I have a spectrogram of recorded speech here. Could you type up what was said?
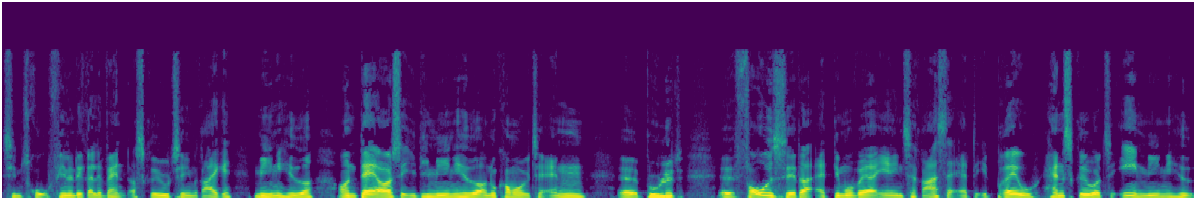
sin tro, finder det relevant at skrive til en række menigheder, og endda også i de menigheder, og nu kommer vi til anden øh, bullet, øh, forudsætter, at det må være en interesse, at et brev, han skriver til en menighed,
